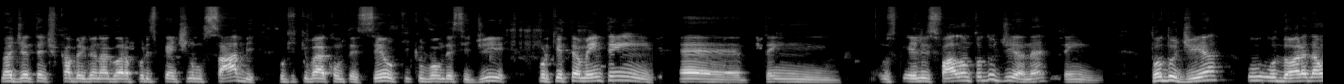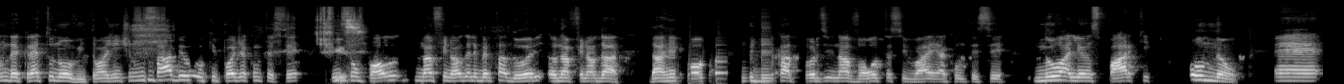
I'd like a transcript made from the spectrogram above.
não adianta a gente ficar brigando agora por isso, porque a gente não sabe o que, que vai acontecer, o que, que vão decidir, porque também tem, é, tem os, eles falam todo dia, né? Tem todo dia o, o, Dória dá um decreto novo, então a gente não sabe o, o que pode acontecer em São Paulo na final da Libertadores, ou na final da, da Recopa, no dia 14, na volta, se vai acontecer no Allianz Parque ou não. É,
